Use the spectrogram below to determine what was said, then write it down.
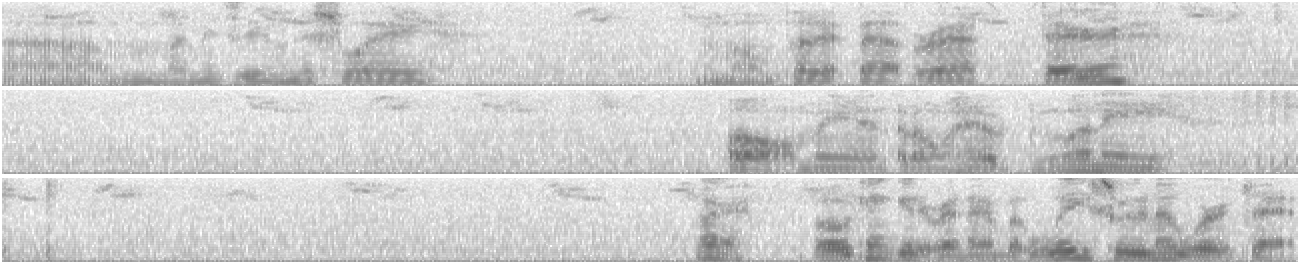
Um, let me zoom this way. I'm gonna put it about right there. Oh man, I don't have money. Okay, Well, we can't get it right now, but we we know where it's at.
